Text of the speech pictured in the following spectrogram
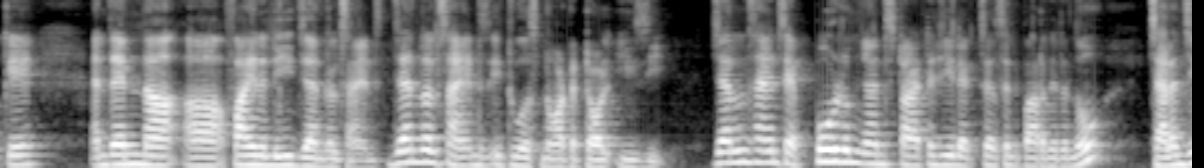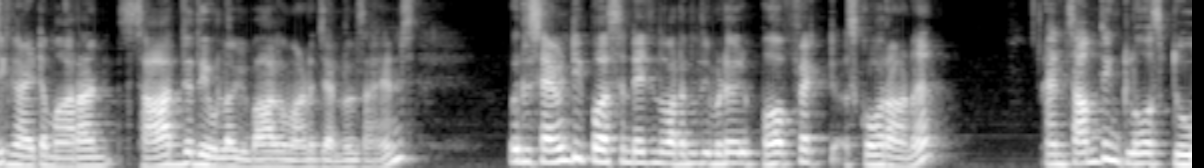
okay and then finally general science general science it was not at all easy general science എപ്പോഴും ഞാൻ സ്ട്രാറ്റജി ലെക്ചേഴ്സിൽ പറഞ്ഞിരുന്നു. ചലഞ്ചിങ് ആയിട്ട് മാറാൻ സാധ്യതയുള്ള വിഭാഗമാണ് ജനറൽ സയൻസ് ഒരു സെവന്റി പെർസെന്റേജ് എന്ന് പറയുന്നത് ഇവിടെ ഒരു പെർഫെക്റ്റ് സ്കോറാണ് and something close to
